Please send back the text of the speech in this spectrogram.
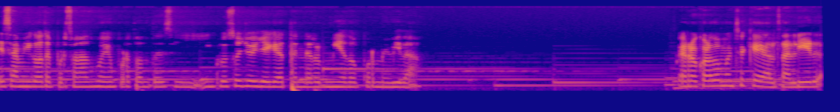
es amigo de personas muy importantes y incluso yo llegué a tener miedo por mi vida. Me recuerdo mucho que al salir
